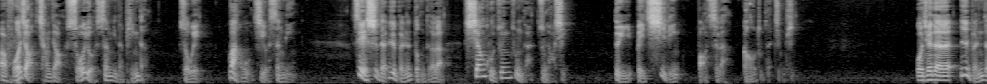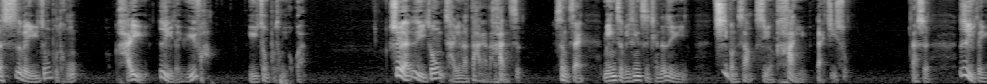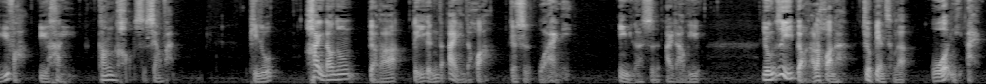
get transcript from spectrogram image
而佛教强调所有生命的平等，所谓万物皆有生灵，这也使得日本人懂得了相互尊重的重要性，对于被欺凌保持了高度的警惕。我觉得日本人的思维与众不同，还与日语的语法与众不同有关。虽然日语中采用了大量的汉字，甚至在明治维新之前的日语基本上是用汉语来记述，但是。日语的语法与汉语刚好是相反。譬如，汉语当中表达对一个人的爱意的话，就是“我爱你”，英语呢是 “I love you”。用日语表达的话呢，就变成了“我你爱”。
